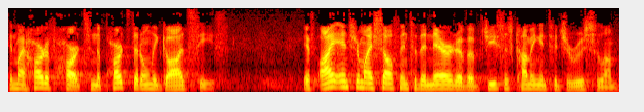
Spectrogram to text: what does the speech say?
In my heart of hearts, in the parts that only God sees. If I enter myself into the narrative of Jesus coming into Jerusalem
